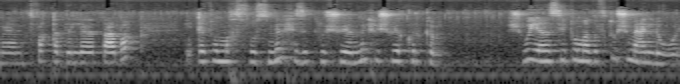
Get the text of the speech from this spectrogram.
نتفقد الطبق لقيته مخصوص ملح زدت له شوية ملح وشويه كركم. شوية نسيتو ما ضفتوش مع الأول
